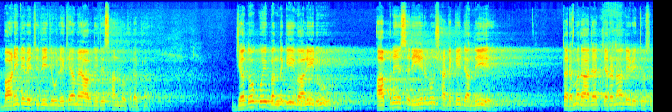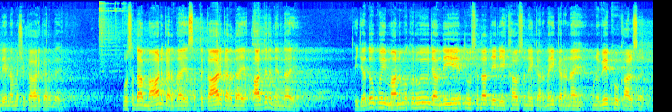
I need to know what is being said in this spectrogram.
ਬਾਣੀ ਦੇ ਵਿੱਚ ਦੀ ਜੋ ਲਿਖਿਆ ਮੈਂ ਆਪ ਜੀ ਦੇ ਸਨਮੁਖ ਰੱਖਾਂ। ਜਦੋਂ ਕੋਈ ਬੰਦਗੀ ਵਾਲੀ ਰੂਹ ਆਪਣੇ ਸਰੀਰ ਨੂੰ ਛੱਡ ਕੇ ਜਾਂਦੀ ਏ, ਧਰਮ ਰਾਜਾ ਚਰਨਾਂ ਦੇ ਵਿੱਚ ਉਸ ਦੇ ਨਮਸਕਾਰ ਕਰਦਾ ਹੈ। ਉਸ ਦਾ ਮਾਣ ਕਰਦਾ ਏ, ਸਤਿਕਾਰ ਕਰਦਾ ਏ, ਆਦਰ ਦਿੰਦਾ ਹੈ ਤੇ ਜਦੋਂ ਕੋਈ ਮਨਮੁਖ ਰੋ ਜਾਂਦੀ ਏ, ਤਾਂ ਉਸ ਦਾ ਤੇ ਲੇਖਾ ਉਸਨੇ ਕਰਨਾ ਹੀ ਕਰਨਾ ਹੈ ਹੁਣ ਵੇਖੋ ਖਾਲਸਾ ਜੀ।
